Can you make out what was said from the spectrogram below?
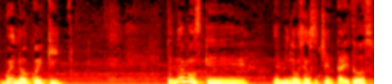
Bueno, Cuequi, tenemos que en 1982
